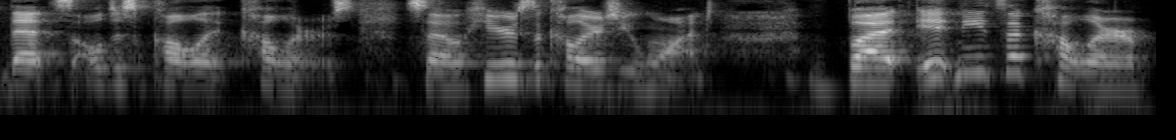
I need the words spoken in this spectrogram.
that's, I'll just call it colors. So here's the colors you want. But it needs a color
